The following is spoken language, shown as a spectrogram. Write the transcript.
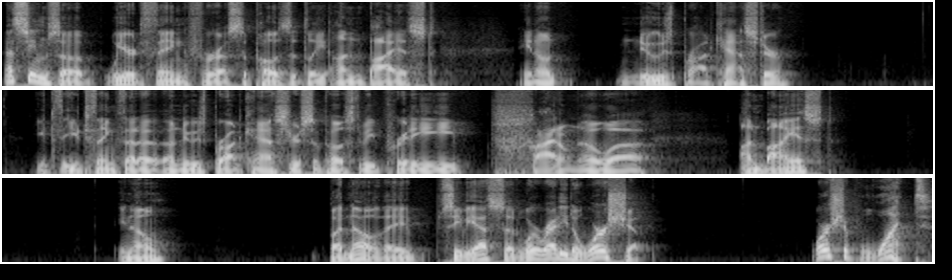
That seems a weird thing for a supposedly unbiased, you know, news broadcaster. You'd, you'd think that a, a news broadcaster is supposed to be pretty, I don't know, uh, unbiased, you know? But no, they CBS said, "We're ready to worship." Worship what?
